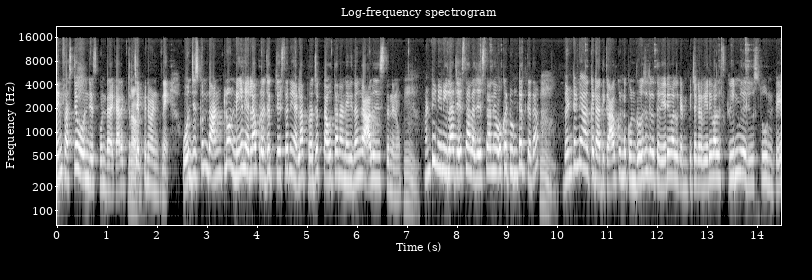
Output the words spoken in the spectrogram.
నేను ఫస్టే ఓన్ చేసుకుంటా క్యారెక్టర్ చెప్పిన వెంటనే. ఓన్ చేసుకుని దాంట్లో నేను ఎలా ప్రొజెక్ట్ చేస్తాను నేను ఎలా ప్రొజెక్ట్ అవుతాను అనే విధంగా ఆలోచిస్తాను నేను. అంటే నేను ఇలా చేస్తా అలా చేస్తా అనే ఒకటి ఉంటది కదా. వెంటనే అక్కడ అది కాకుండా కొన్ని రోజుల తర్వాత వేరే వాళ్ళకి కనిపించి అక్కడ వేరే వాళ్ళ స్క్రీన్ మీద చూస్తూ ఉంటే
